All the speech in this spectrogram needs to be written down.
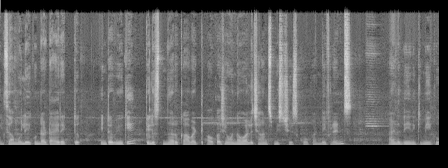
ఎగ్జాము లేకుండా డైరెక్ట్ ఇంటర్వ్యూకి పిలుస్తున్నారు కాబట్టి అవకాశం ఉన్న వాళ్ళు ఛాన్స్ మిస్ చేసుకోకండి ఫ్రెండ్స్. అండ్ దీనికి మీకు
